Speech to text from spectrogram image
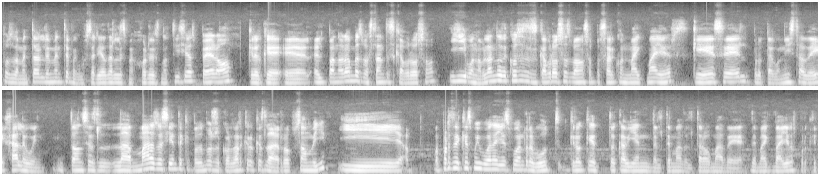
Pues lamentablemente me gustaría darles mejores noticias, pero creo que el, panorama es bastante escabroso. Y bueno, hablando de cosas escabrosas, vamos a pasar con Mike Myers, que es el protagonista de Halloween. Entonces, la más reciente que podemos recordar creo que es la de Rob Zombie. Y aparte de que es muy buena y es buen reboot, creo que toca bien el tema del trauma de, Mike Myers porque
